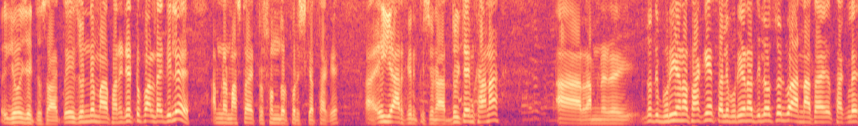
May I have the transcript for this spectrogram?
ইয়ে হয়ে যাইতো চায় তো এই জন্য মা- পানিটা একটু পাল্টাই দিলে আপনার মাছটা একটু সুন্দর পরিষ্কার থাকে। এই আর কিছু না। আর দুই টাইম খানা আর আপনার এই যদি বুড়িয়ানা থাকে তাহলে বুড়িয়ানা দিলেও চলবে আর না থাকলে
